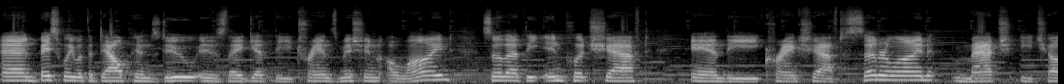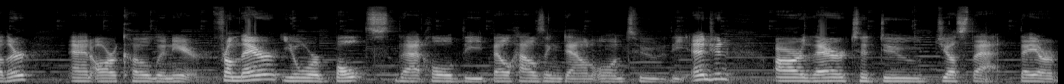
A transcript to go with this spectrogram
and basically what the dowel pins do is they get the transmission aligned so that the input shaft and the crankshaft centerline match each other and are collinear. From there, your bolts that hold the bell housing down onto the engine are there to do just that. They are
